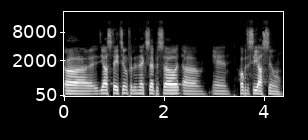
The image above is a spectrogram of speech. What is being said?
Uh, y'all stay tuned for the next episode, um, and hope to see y'all soon.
